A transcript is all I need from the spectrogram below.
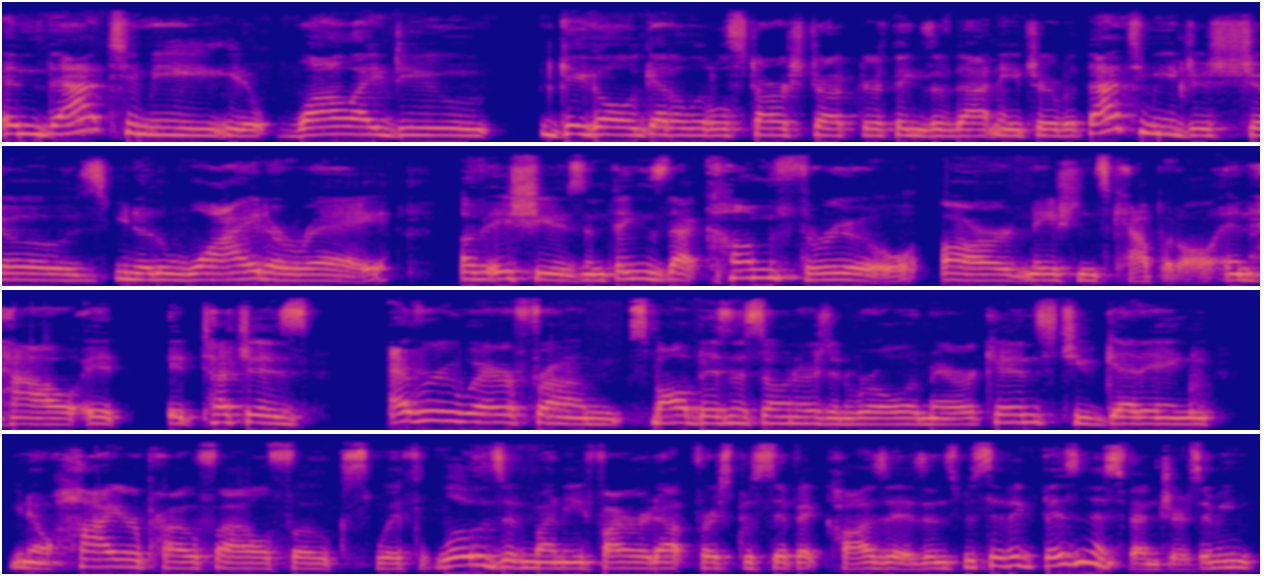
And that to me, you know, while I do giggle, get a little starstruck or things of that nature. But that to me just shows, you know, the wide array of issues and things that come through our nation's capital and how it, it touches everywhere from small business owners and rural Americans to getting, you know, higher profile folks with loads of money fired up for specific causes and specific business ventures. I mean,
